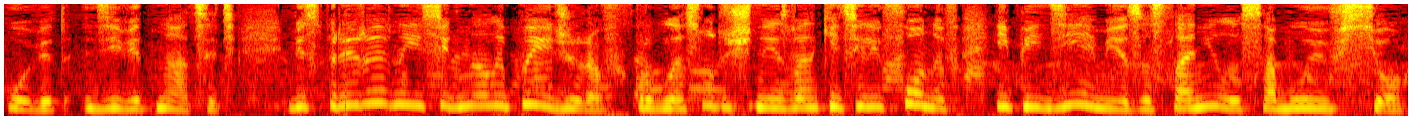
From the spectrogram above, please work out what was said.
COVID-19. Беспрерывные сигналы пейджеров, круглосуточные звонки телефонов, эпидемия заслонила собой все.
